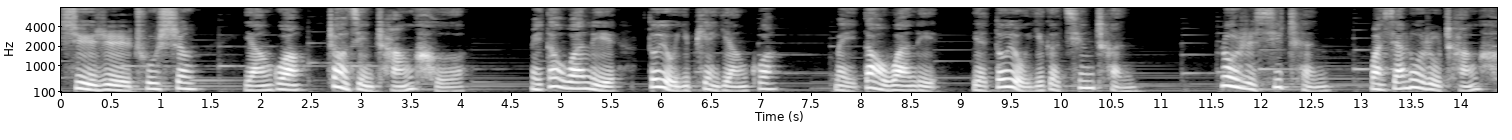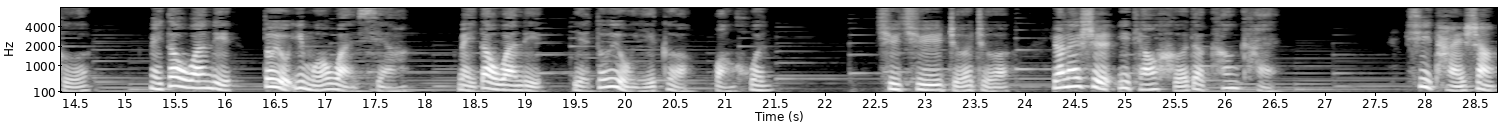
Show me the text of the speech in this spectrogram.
旭日初升，阳光照进长河，每道湾里都有一片阳光，每道湾里也都有一个清晨。落日西沉，晚霞落入长河，每道湾里都有一抹晚霞，每道湾里也都有一个黄昏。曲曲折折，原来是一条河的慷慨。戏台上。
